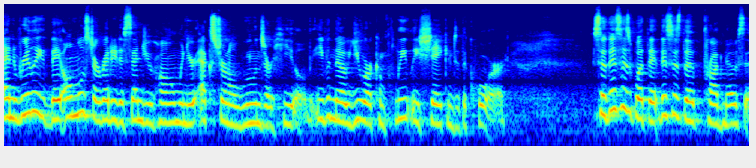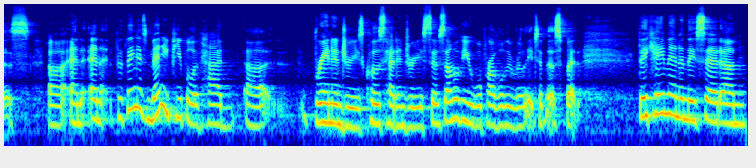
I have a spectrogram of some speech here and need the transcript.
And really, they almost are ready to send you home when your external wounds are healed, even though you are completely shaken to the core. So this is what the, this is the prognosis. Uh, and, and the thing is, many people have had uh, brain injuries, closed head injuries. So some of you will probably relate to this, but they came in and they said, um,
